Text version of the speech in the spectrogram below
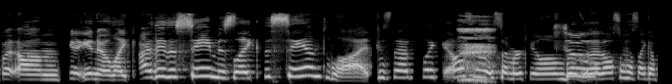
but, um, you, you know, like, are they the same same as like The Sandlot because that's like also a summer film, so, but that also has like a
